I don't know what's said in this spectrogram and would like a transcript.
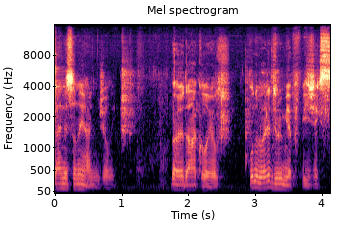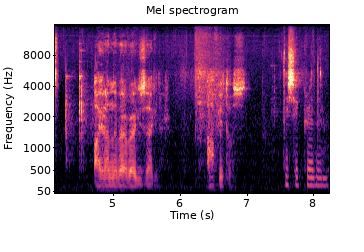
Ben de sana yardımcı olayım. Böyle daha kolay olur. Bunu böyle dürüm yapıp yiyeceksin. Ayranla beraber güzel gider. Afiyet olsun. Teşekkür ederim.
